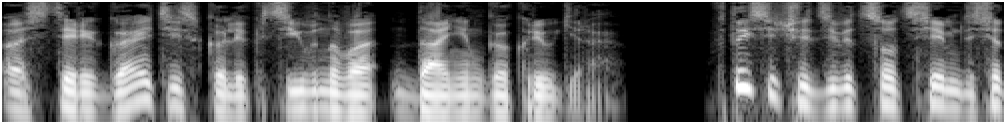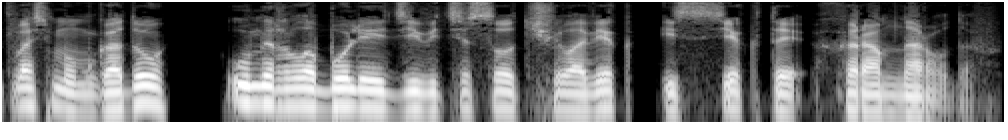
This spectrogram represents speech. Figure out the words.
Остерегайтесь коллективного Даннинга-Крюгера. В 1978 году умерло более 900 человек из секты «Храм народов».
